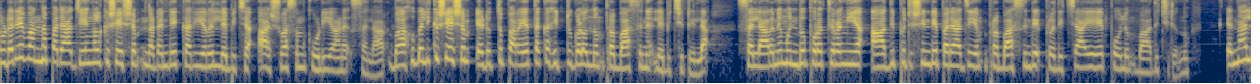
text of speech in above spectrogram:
തുടരെ വന്ന പരാജയങ്ങൾക്ക് ശേഷം നടന്റെ കരിയറിൽ ലഭിച്ച ആശ്വാസം കൂടിയാണ് സലാർ. ബാഹുബലിക്ക് ശേഷം എടുത്തു പറയത്തക്ക ഹിറ്റുകളൊന്നും പ്രഭാസിന് ലഭിച്ചിട്ടില്ല. സലാറിന് മുൻപ് പുറത്തിറങ്ങിയ ആദിപുരുഷന്റെ പരാജയം പ്രഭാസിന്റെ പ്രതിച്ഛായയെ പോലും ബാധിച്ചിരുന്നു. എന്നാൽ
